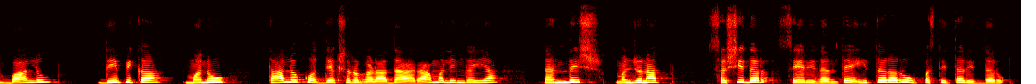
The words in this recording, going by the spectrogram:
ಬಾಲು, ದೀಪಿಕಾ, ಮನು, ತಾಲೂಕು ಅಧ್ಯಕ್ಷರುಗಳಾದ ರಾಮಲಿಂಗಯ್ಯ, ನಂದೀಶ್, ಮಂಜುನಾಥ್, ಶಶಿಧರ್ ಸೇರಿದಂತೆ ಇತರರು ಉಪಸ್ಥಿತರಿದ್ದರು.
